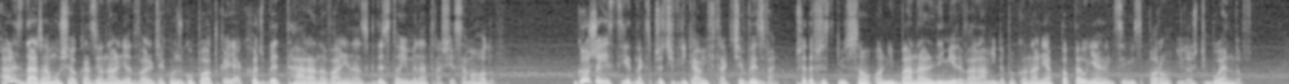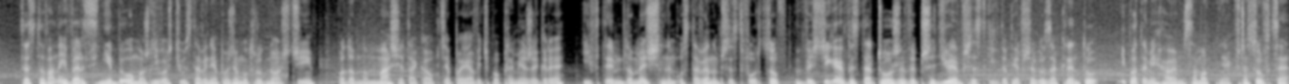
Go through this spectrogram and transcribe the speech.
ale zdarza mu się okazjonalnie odwalić jakąś głupotkę, jak choćby taranowanie nas, gdy stoimy na trasie samochodów. Gorzej jest jednak z przeciwnikami w trakcie wyzwań. Przede wszystkim są oni banalnymi rywalami do pokonania, popełniającymi sporą ilość błędów. Testowanej wersji nie było możliwości ustawienia poziomu trudności, podobno ma się taka opcja pojawić po premierze gry, i w tym domyślnym ustawionym przez twórców, w wyścigach wystarczyło, że wyprzedziłem wszystkich do pierwszego zakrętu i potem jechałem samotnie jak w czasówce,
